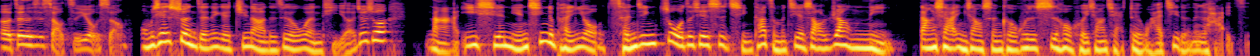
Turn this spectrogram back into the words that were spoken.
呃，真的是少之又少。我们先顺着那个 Gina 的这个问题啊，就是说哪一些年轻的朋友曾经做这些事情，他怎么介绍让你当下印象深刻，或者事后回想起来，对我还记得那个孩子，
